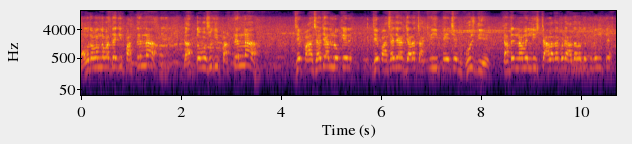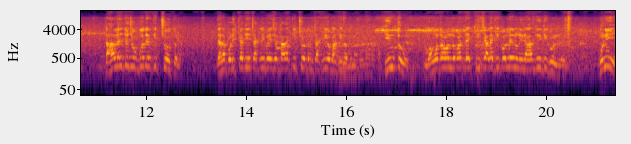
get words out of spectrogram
মমতা বন্দ্যোপাধ্যায় কি পারতেন না? ব্রাত্য বসু কি পারতেন না? যে পাঁচ হাজার লোকের, যে পাঁচ হাজার যারা চাকরি পেয়েছে ঘুষ দিয়ে, তাদের নামের লিস্ট আলাদা করে আদালতে তুলে দিতে? তাহলেই তো যোগ্যদের কিচ্ছু হতো না। যারা পরীক্ষা দিয়ে চাকরি পেয়েছে তারা কিচ্ছু হতো না, চাকরিও বাতিল হতো না। কিন্তু মমতা বন্দ্যোপাধ্যায় কী চালাকি করলেন, উনি রাজনীতি করলেন। উনি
